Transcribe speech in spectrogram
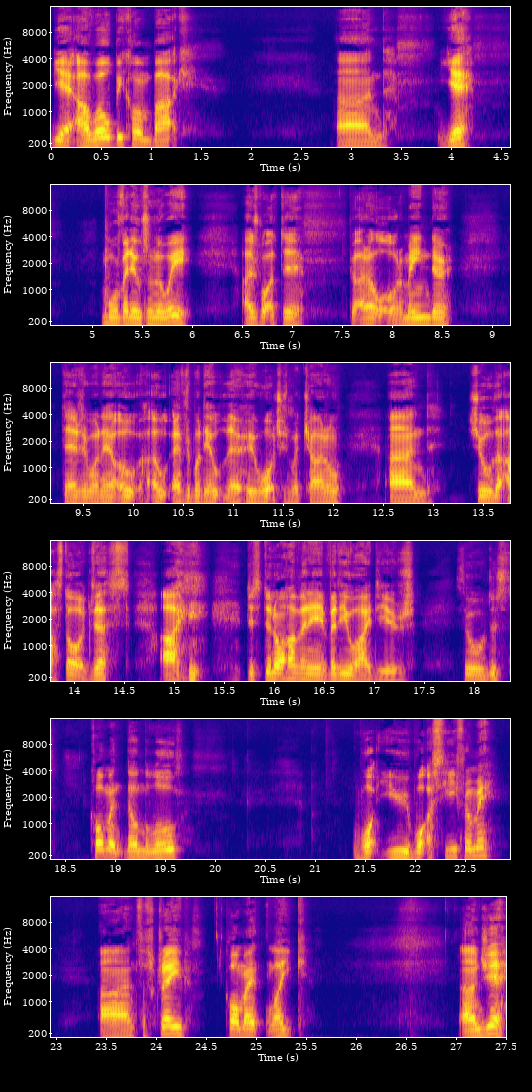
yeah, I will be coming back. And yeah, more videos on the way. I just wanted to put a little reminder to everyone out, everybody out there who watches my channel and show that I still exist. I just do not have any video ideas. So just comment down below what you want to see from me and subscribe, comment, like and yeah,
